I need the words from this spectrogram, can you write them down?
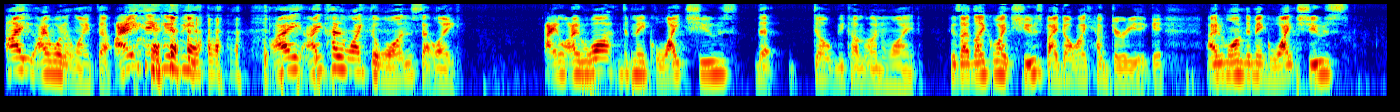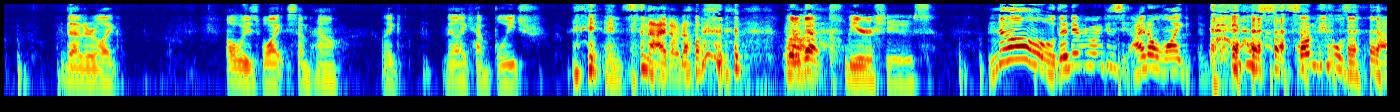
I I wouldn't like that. I think it'd be. I I kind of like the ones that like. I I want to make white shoes that don't become unwhite because I like white shoes, but I don't like how dirty they get. I would want to make white shoes that are like always white somehow, like they like have bleach. and I don't know. What Uh, about clear shoes? no? Then everyone can see. I don't like people's. some people's uh,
